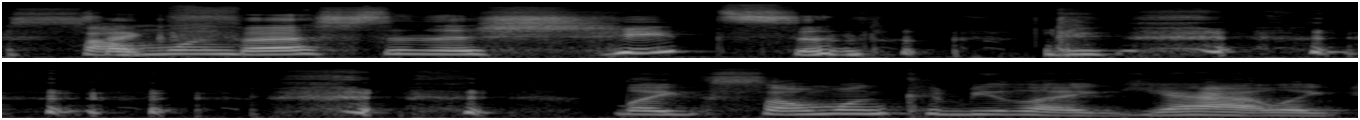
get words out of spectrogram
It's like someone first in the sheets and like someone could be like, yeah, like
